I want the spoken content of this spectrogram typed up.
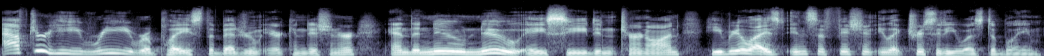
After he re replaced the bedroom air conditioner and the new, new AC didn't turn on, he realized insufficient electricity was to blame.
